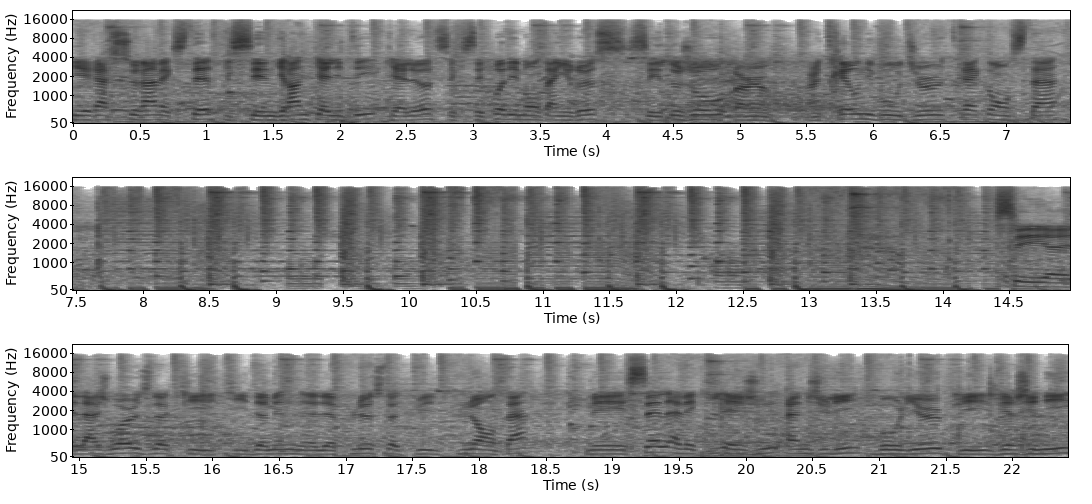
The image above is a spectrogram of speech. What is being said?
est, rassurant avec Steph. Puis c'est une grande qualité qu'elle a, c'est que c'est pas des montagnes russes. C'est toujours un, très haut niveau de jeu, très constant. C'est euh, la joueuse qui, domine le plus là, depuis le plus longtemps. Mais celle avec qui elle joue, Anne-Julie Beaulieu puis Virginie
